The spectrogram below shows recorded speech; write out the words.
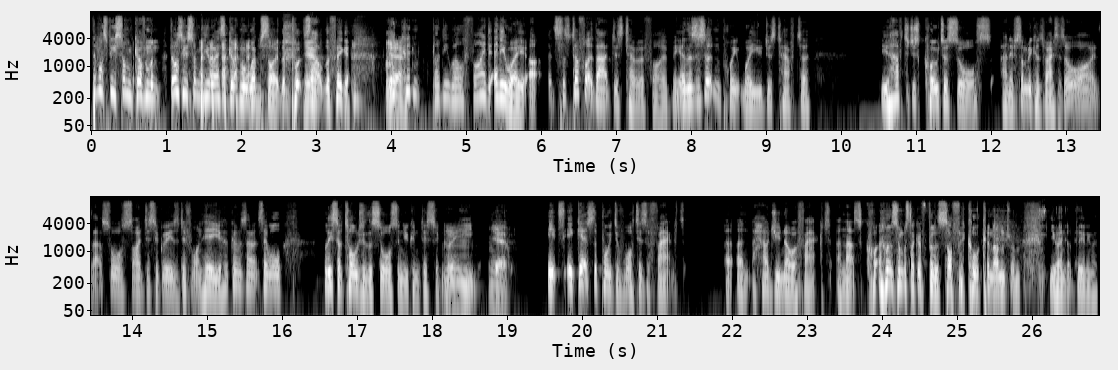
there must be some government, there must be some US government website that puts yeah. out the figure. Yeah. I couldn't bloody well find it. Anyway, uh, so stuff like that just terrified me. And there's a certain point where you just have to, you have to just quote a source. And if somebody comes back and says, oh, that source, I disagree, is a different one here, you come out and say, well, at least I've told you the source and you can disagree. Mm, yeah it's it gets to the point of what is a fact and how do you know a fact? And that's quite, it's almost like a philosophical conundrum you end up dealing with.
